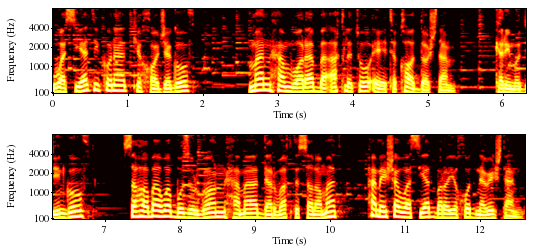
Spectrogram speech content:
وصیتی کند که خاجه گفت من همواره به عقل تو اعتقاد داشتم. کریم الدین گفت صحابه و بزرگان همه در وقت سلامت همیشه وصیت برای خود نوشتند.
